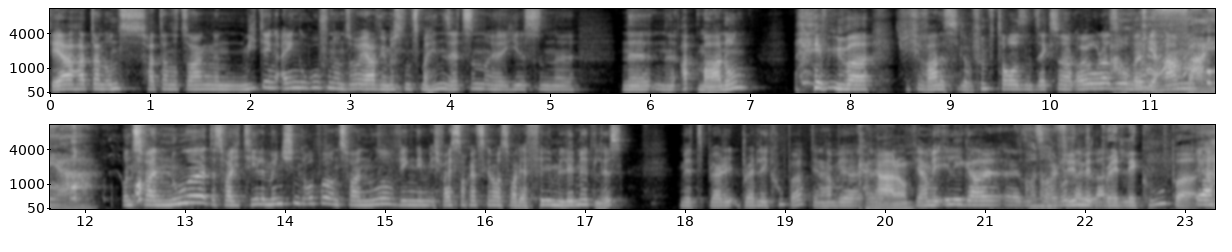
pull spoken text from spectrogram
der hat dann uns, hat dann sozusagen ein Meeting eingerufen und so, ja, wir müssen uns mal hinsetzen, äh, hier ist eine, eine, eine Abmahnung über, wie viel waren das, ich glaube 5600 Euro oder so, Aua, weil wir haben, ja. und zwar nur, das war die Tele München Gruppe und zwar nur wegen dem, ich weiß noch ganz genau, das war der Film Limitless mit Bradley Cooper. Den haben wir. Keine äh, Ahnung. Wir haben wir illegal äh, sozusagen. Oh, noch ein Film mit Bradley Cooper. Ja.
